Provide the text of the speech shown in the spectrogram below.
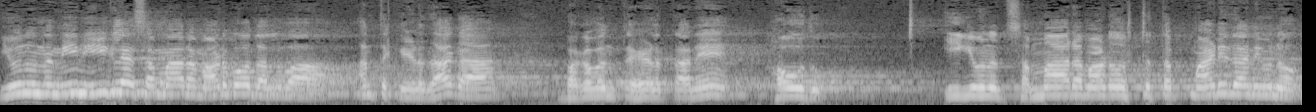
ಇವನನ್ನು ನೀನು ಈಗಲೇ ಸಂಹಾರ ಮಾಡ್ಬೋದಲ್ವಾ ಅಂತ ಕೇಳಿದಾಗ ಭಗವಂತ ಹೇಳ್ತಾನೆ, ಹೌದು. ಈಗ ಇವನು ಸಂಹಾರ ಮಾಡುವಷ್ಟು ತಪ್ಪು ಮಾಡಿದಾನೆ ಇವನು.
